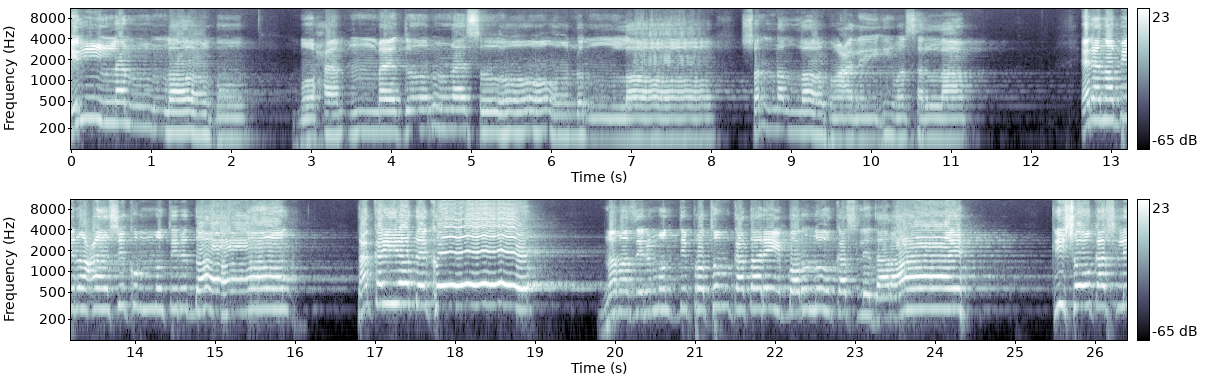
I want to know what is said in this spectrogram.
إلا الله মুহাম্মাদুর রাসূলুল্লাহ সাল্লাল্লাহু আলাইহি ওয়াসাল্লাম। এরে নবীর আশিক উম্মতির দল, তাকাইয়া দেখো, নামাজের মধ্যে প্রথম কাতারে বড় লোক আসলে দাঁড়ায়, কৃষক আসলে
